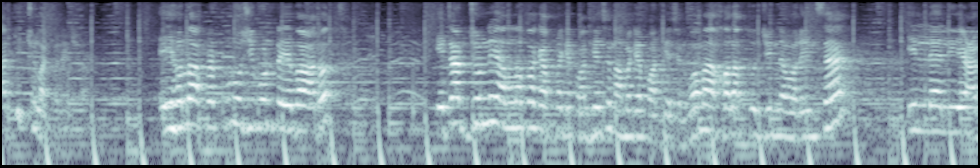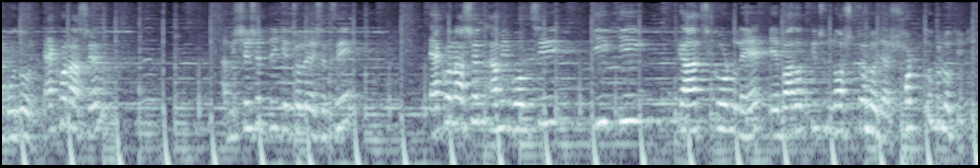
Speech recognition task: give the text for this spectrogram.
আর কিচ্ছু লাগবে না। এই হলো আপনার পুরো জীবনটা এবার আদত এটার জন্যই আল্লাহ পাক আপনাকে পাঠিয়েছেন, আমাকে পাঠিয়েছেন। ওয়ামা খালাকতুল জিন্না ওয়াল ইনসা ইল্লা লিয়াবুদুন। এখন আসেন, আমি শেষের দিকে চলে এসেছি। এখন আসেন, আমি বলছি কি কি কাজ করলে এবাদত কিছু নষ্ট হয়ে যায়, শর্তগুলো কি কি?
